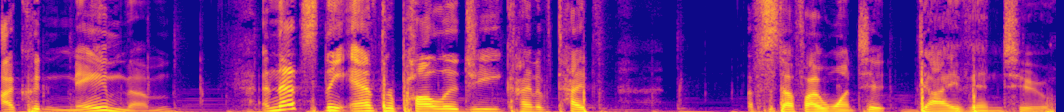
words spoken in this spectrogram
I couldn't name them. And that's the anthropology kind of type of stuff I want to dive into.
